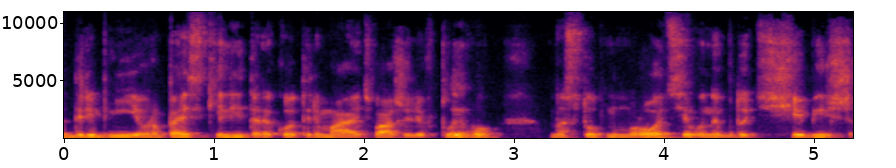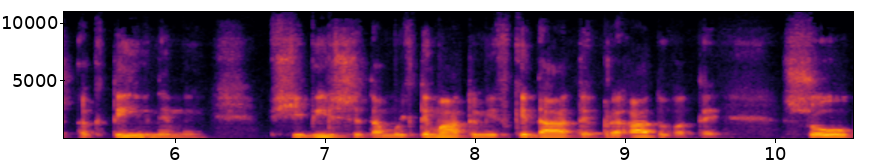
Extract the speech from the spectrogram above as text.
дрібні європейські лідери, котрі мають важелі впливу, в наступному році вони будуть ще більш активними, ще більше там ультиматумів кидати, пригадувати, що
